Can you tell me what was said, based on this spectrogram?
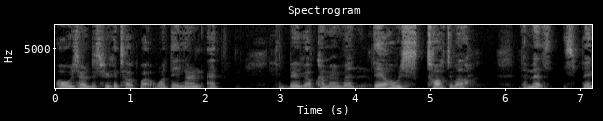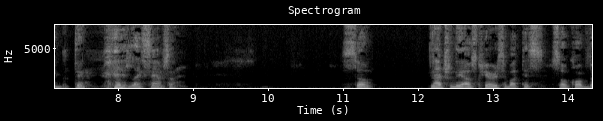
always heard the speaker talk about what they learned at the big upcoming event. They always talked about the next big thing, like Samsung. So, naturally, I was curious about this so called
